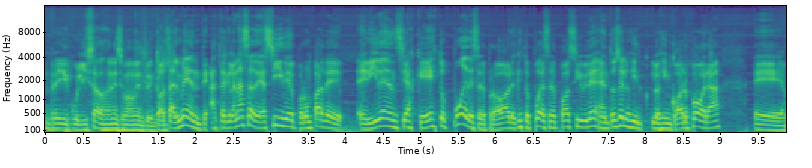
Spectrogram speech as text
ridiculizados en ese momento. incluso. Totalmente. Hasta que la NASA decide, por un par de evidencias, que esto puede ser probable, que esto puede ser posible, entonces los, los incorpora eh,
